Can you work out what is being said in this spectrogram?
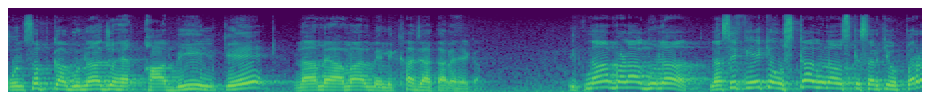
ان سب کا گناہ جو ہے قابیل کے نام اعمال میں لکھا جاتا رہے گا۔ اتنا بڑا گناہ، نہ صرف یہ کہ اس کا گناہ اس کے سر کے اوپر،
